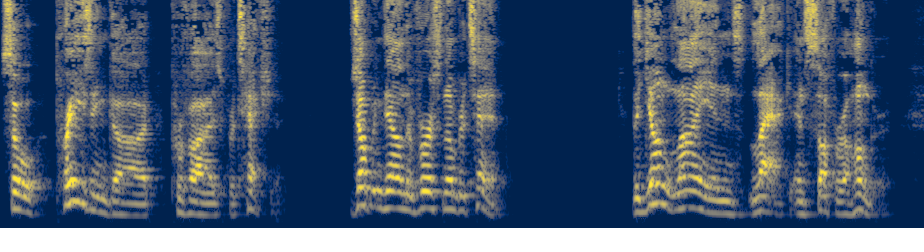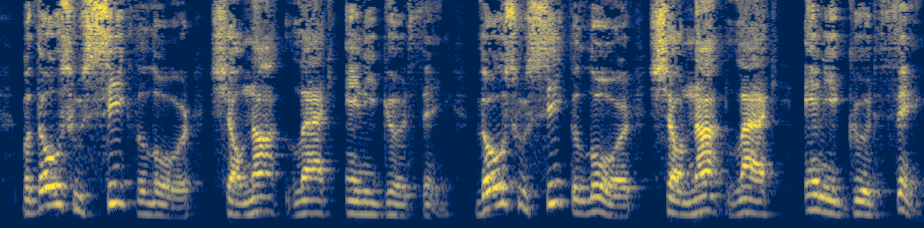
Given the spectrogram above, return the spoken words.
So praising God provides protection. Jumping down to verse number 10. The young lions lack and suffer hunger, but those who seek the Lord shall not lack any good thing. Those who seek the Lord shall not lack any good thing.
